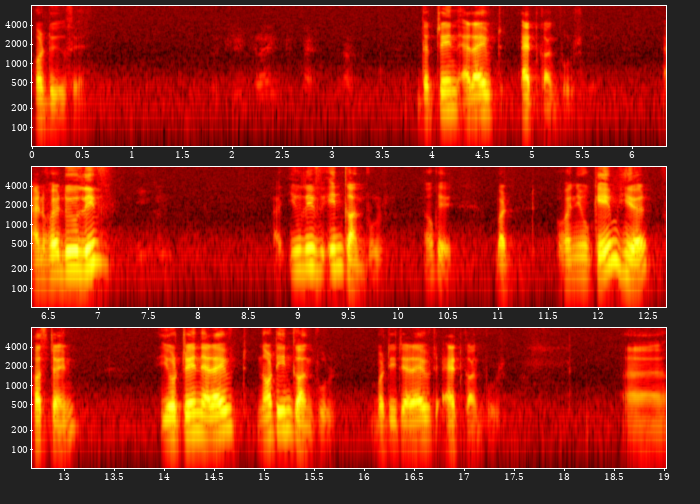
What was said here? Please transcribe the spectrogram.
What do you say? The train arrived at Kanpur. And where do you live? You live in Kanpur. Okay. But when you came here first time, your train arrived not in Kanpur, but it arrived at Kanpur. Uh,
